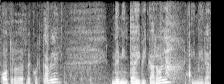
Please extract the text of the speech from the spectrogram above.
otro de recortable de minta y bicarola y mirad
